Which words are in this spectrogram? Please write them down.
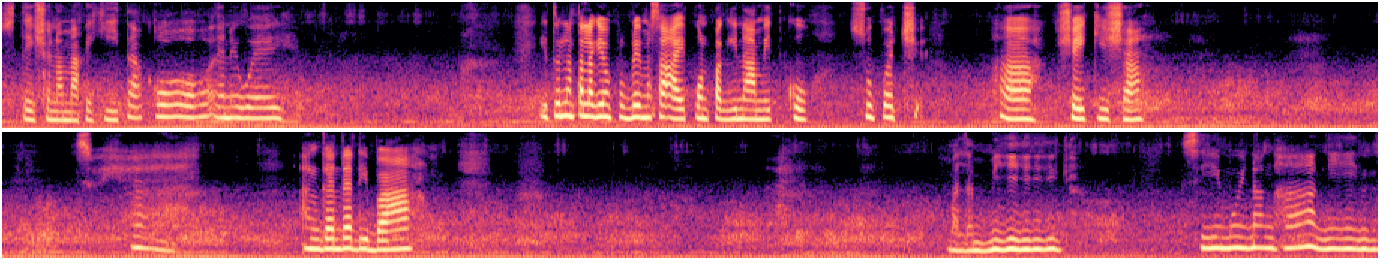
station na makikita ko. Anyway, ito lang talaga yung problema sa iPhone pag ginamit ko super uh, shaky siya so yeah ang ganda di ba malamig simoy ng hangin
